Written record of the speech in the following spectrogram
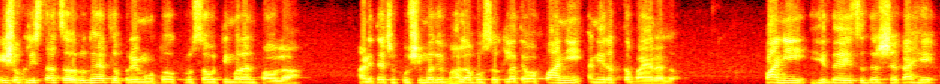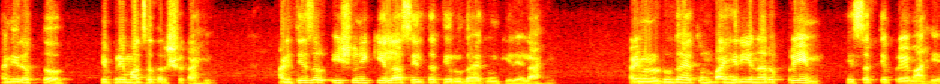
येशू ख्रिस्ताचं हृदयातलं प्रेम होतं क्रुसावरती मरण पावला आणि त्याच्या कुशीमध्ये भाला बसकला तेव्हा पाणी आणि रक्त बाहेर आलं. पाणी हे दयेचं दर्शक आहे आणि रक्त हे प्रेमाचं दर्शक आहे. आणि ते जर येशूने केलं असेल तर ते हृदयातून केलेलं आहे. आणि म्हणून हृदयातून बाहेर येणारं प्रेम हे सत्य प्रेम आहे.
